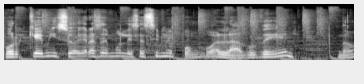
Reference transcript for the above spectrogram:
porque mi suegra se molesta si me pongo al lado de él, ¿no?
